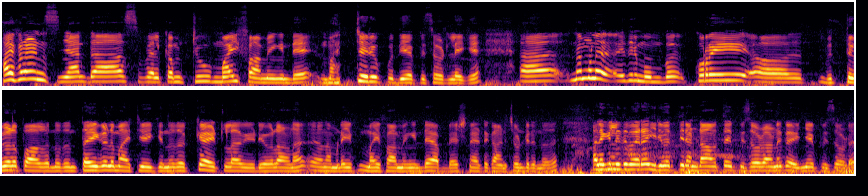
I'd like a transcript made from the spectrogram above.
ഹായ് ഫ്രണ്ട്സ് ഞാൻ ദാസ്. വെൽക്കം ടു മൈ ഫാമിങ്ങിന്റെ മറ്റൊരു പുതിയ എപ്പിസോഡിലേക്ക് നമ്മൾ ഇതിനു മുമ്പ് കുറേ വിത്തുകൾ പാകുന്നതും തൈകൾ മാറ്റി വയ്ക്കുന്നതും ഒക്കെ ആയിട്ടുള്ള വീഡിയോകളാണ് നമ്മുടെ ഈ മൈ ഫാമിങ്ങിന്റെ അപ്ഡേഷനായിട്ട് കാണിച്ചുകൊണ്ടിരുന്നത്. അല്ലെങ്കിൽ ഇതുവരെ ഇരുപത്തി രണ്ടാമത്തെ എപ്പിസോഡാണ് കഴിഞ്ഞ എപ്പിസോഡ്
